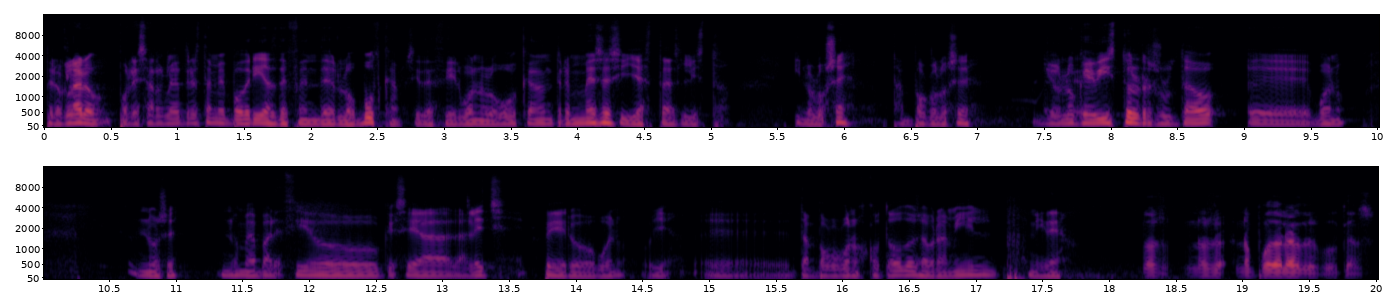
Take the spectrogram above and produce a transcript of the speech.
Pero claro, por esa regla de tres también podrías defender los bootcamps y decir, bueno, lo buscan tres meses y ya estás listo. Y no lo sé, tampoco lo sé. Yo lo que he visto, el resultado, eh, bueno, no sé, no me ha parecido que sea la leche, pero bueno, oye, eh, tampoco conozco todos, habrá mil, ni idea. No, puedo hablar de los bootcamps.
